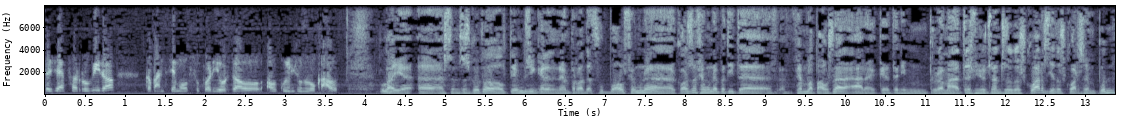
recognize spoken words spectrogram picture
de Jefa Rovira que van ser molt superiors al, al conjunt local Laia, eh, se'ns esgota el temps i encara no hem parlat de futbol. Fem una cosa, fem una petita... Fem la pausa ara que tenim programada 3 minuts abans de dos quarts i a dos quarts en punt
